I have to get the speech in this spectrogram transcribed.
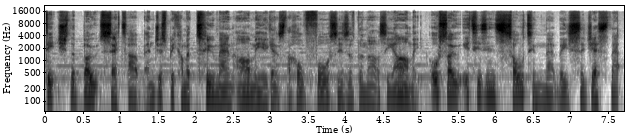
ditch the boat setup and just become a two-man army against the whole forces of the Nazi army. Also, it is insulting that they suggest that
